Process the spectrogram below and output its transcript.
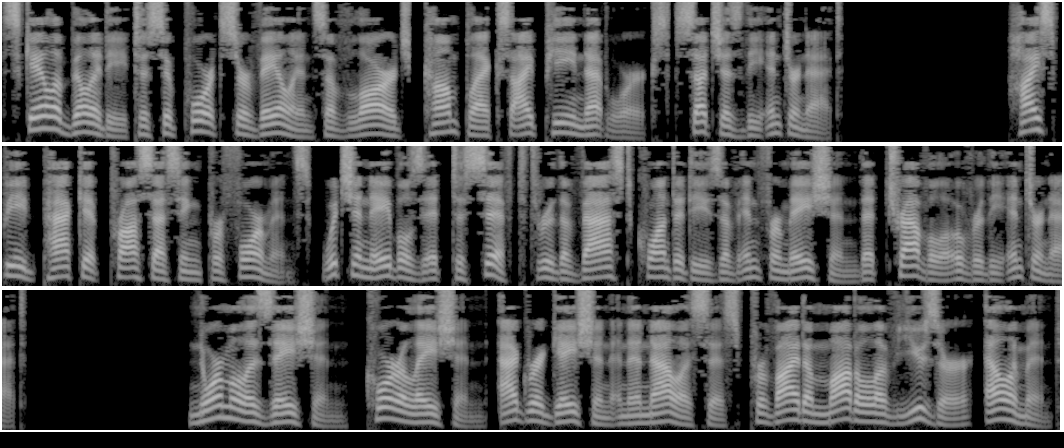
Scalability to support surveillance of large, complex IP networks such as the Internet. High-speed packet processing performance, which enables it to sift through the vast quantities of information that travel over the Internet. Normalization, correlation, aggregation and analysis provide a model of user, element,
